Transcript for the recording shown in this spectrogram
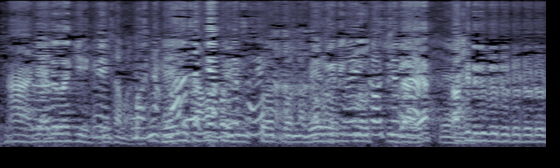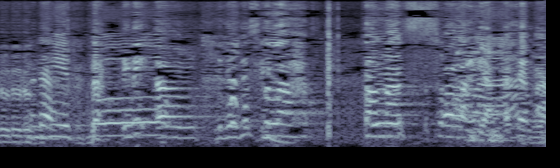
Nah, ini ada lagi. Ini sama. Banyak Ya, ini banget sama ya pemirsa ya. cloth warna Oh, biru. cleaning Cleaning clothes juga juga. ya. Ya. Oke, duduk, duduk, duduk, duduk, duduk. Ada. Gitu. Nah, ini em, dengarnya setelah tamat sekolah ya, SMA.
